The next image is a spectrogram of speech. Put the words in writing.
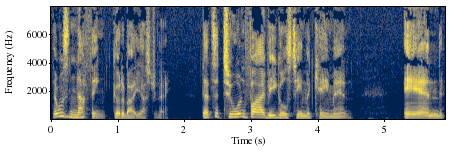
There was nothing good about yesterday. That's a two and five Eagles team that came in. And,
